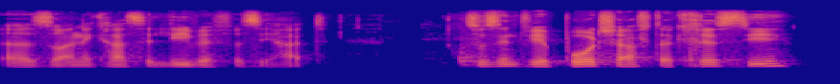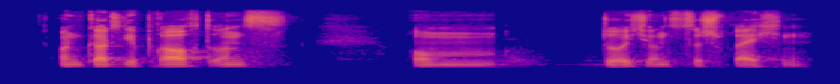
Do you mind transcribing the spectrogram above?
äh, so eine krasse Liebe für sie hat. So sind wir Botschafter Christi und Gott gebraucht uns, um durch uns zu sprechen.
